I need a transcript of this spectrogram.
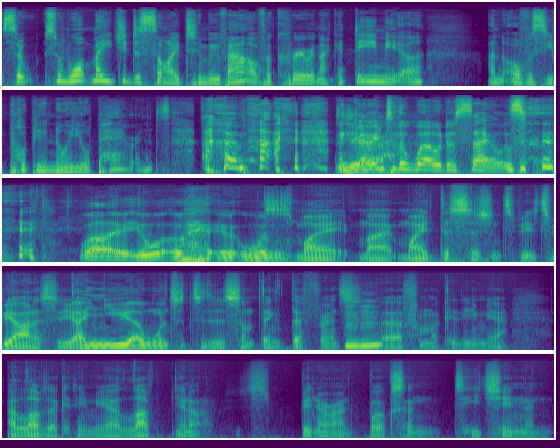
So so what made you decide to move out of a career in academia? And obviously, probably annoy your parents um, and go into the world of sales. Well, it, it wasn't my, my, my decision to be to be honest with you. I knew I wanted to do something different Mhm. uh, from academia. I loved academia. I loved you know just being around books and teaching and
